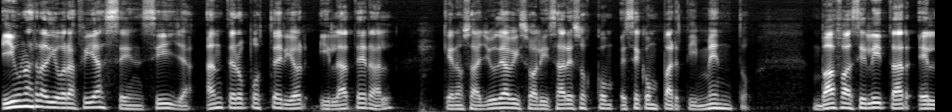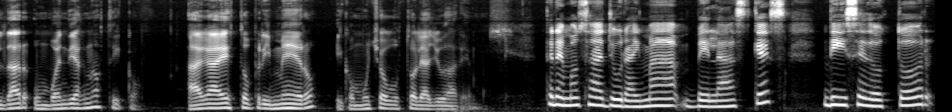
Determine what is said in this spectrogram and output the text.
Y una radiografía sencilla, anteroposterior y lateral, que nos ayude a visualizar esos, ese compartimento, va a facilitar el dar un buen diagnóstico haga esto primero y con mucho gusto le ayudaremos. Tenemos a Yuraima Velázquez. Dice, doctor,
